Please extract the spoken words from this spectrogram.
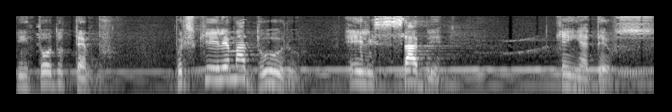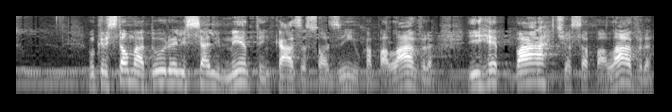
em todo o tempo. Por isso que ele é maduro, ele sabe quem é Deus. Um cristão maduro, ele se alimenta em casa sozinho com a palavra e reparte essa palavra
